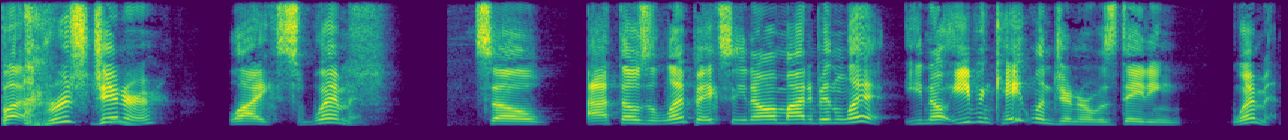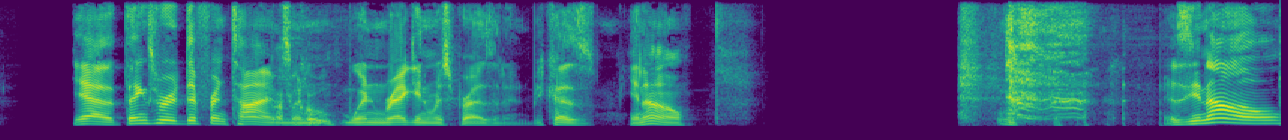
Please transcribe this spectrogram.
But Bruce Jenner likes women, so at those Olympics, you know, it might have been lit. You know, even Caitlyn Jenner was dating women. Yeah, things were a different time That's when cool. when Reagan was president because you know, as you know,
